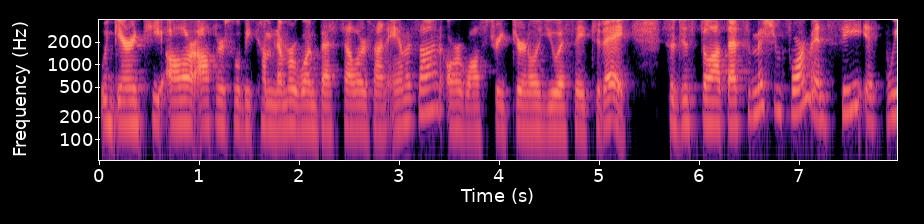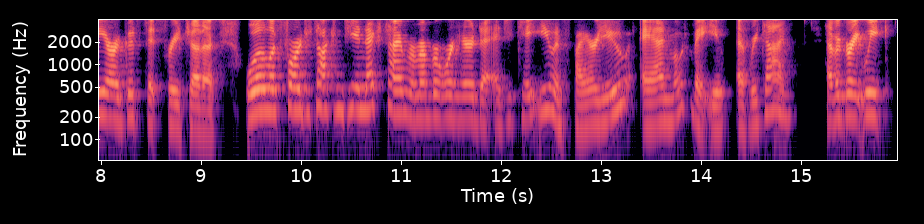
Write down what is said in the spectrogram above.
We guarantee all our authors will become number one bestsellers on Amazon or Wall Street Journal USA Today. So just fill out that submission form and see if we are a good fit for each other. We'll look forward to talking to you next time. Remember, we're here to educate you, inspire you, and motivate you every time. Have a great week.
